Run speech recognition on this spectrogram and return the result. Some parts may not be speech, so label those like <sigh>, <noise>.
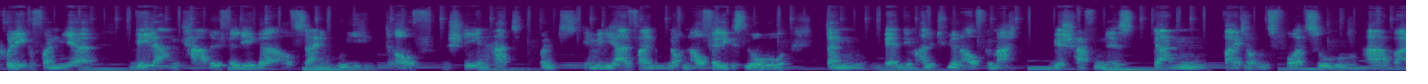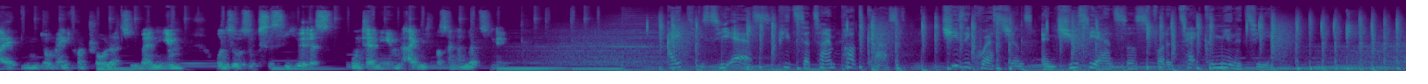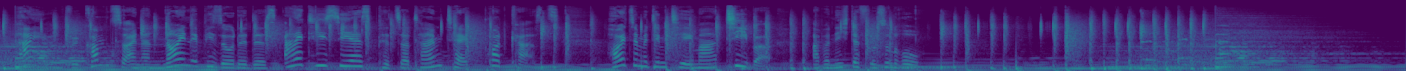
Kollege von mir WLAN-Kabelverleger auf seinem Hoodie drauf stehen hat und im Idealfall noch ein auffälliges Logo, dann werden dem alle Türen aufgemacht. Wir schaffen es dann weiter uns vorzuarbeiten, Domain-Controller zu übernehmen und so sukzessive das Unternehmen eigentlich auseinanderzunehmen. ITCS Pizza Time Podcast. Cheesy questions and juicy answers for the tech community. Willkommen zu einer neuen Episode des ITCS Pizza Time Tech Podcasts. Heute mit dem Thema Tiber, aber nicht der Fluss in Rom.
